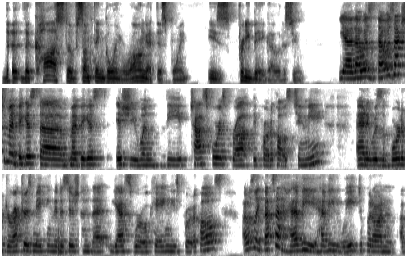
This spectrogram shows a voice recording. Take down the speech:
the the cost of something going wrong at this point is pretty big, I would assume. Yeah, that was that was actually my biggest uh, my biggest issue when the task force brought the protocols to me and it was the board of directors making the decision that yes, we're okaying these protocols. I was like, that's a heavy, heavy weight to put on a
